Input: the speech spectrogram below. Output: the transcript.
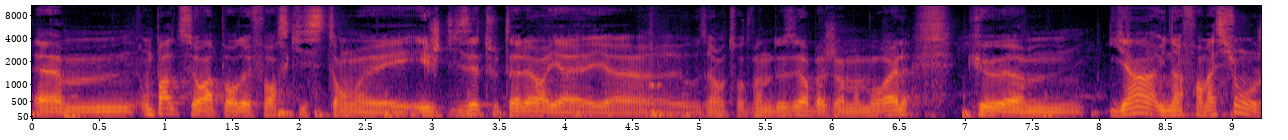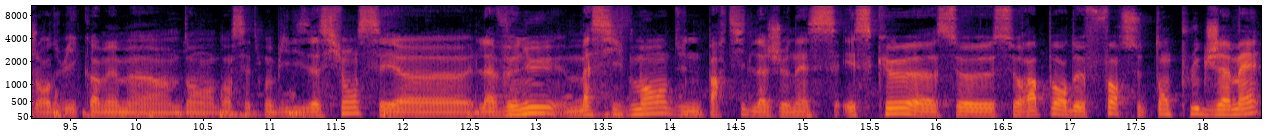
on parle de ce rapport de force qui se tend et, je disais tout à l'heure, il, y a, aux alentours de 22 h Benjamin Morel, qu'il y a une information aujourd'hui quand même dans cette mobilisation, c'est la venue massivement d'une partie de la jeunesse. Est-ce que euh, ce, rapport de force tend plus que jamais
